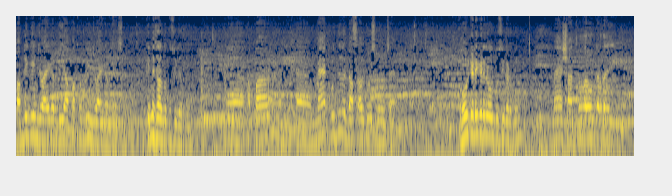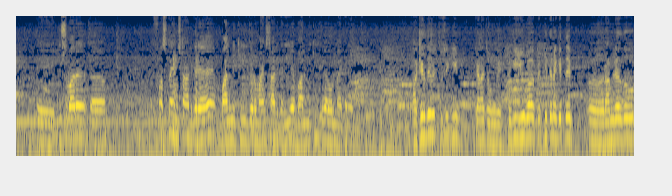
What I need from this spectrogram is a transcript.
ਪਬਲਿਕ ਵੀ ਇੰਜੋਏ ਕਰਦੀ ਹੈ ਆਪਾਂ ਖੁਦ ਵੀ ਇੰਜੋਏ ਕਰਦੇ ਹਾਂ ਇਸ ਕਿੰਨੇ ਸਾਲ ਤੋਂ ਤੁਸੀਂ ਕਰਦੇ ਹੋ? ਆਪਾਂ ਮੈਂ ਖੁਦ 10 ਸਾਲ ਤੋਂ ਇਸ ਰੋਲ 'ਚ ਹਾਂ। ਹੋਰ ਕਿਹੜੇ ਕਿਹੜੇ ਰੋਲ ਤੁਸੀਂ ਕਰਦੇ ਹੋ? ਮੈਂ ਸ਼ਾਂਤਨੂ ਦਾ ਰੋਲ ਕਰਦਾ ਜੀ। ਤੇ ਇਸ ਵਾਰ ਫਸਟ ਟਾਈਮ ਸਟਾਰਟ ਕਰਿਆ ਹੈ ਬਾਲਮੀਕੀ ਜੋ ਰਮਾਇਣ ਸਟਾਰਟ ਕਰੀ ਹੈ ਬਾਲਮੀਕੀ ਜੀ ਦਾ ਰੋਲ ਮੈਂ ਕਰਿਆ ਆਖਿਰ ਦੇ ਵਿੱਚ ਤੁਸੀਂ ਕੀ ਕਹਿਣਾ ਚਾਹੋਗੇ? ਕਿਉਂਕਿ ਯੁਵਾ ਕਿਤੇ ਨਾ ਕਿਤੇ ਰਾਮਲੀਲਾ ਤੋਂ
